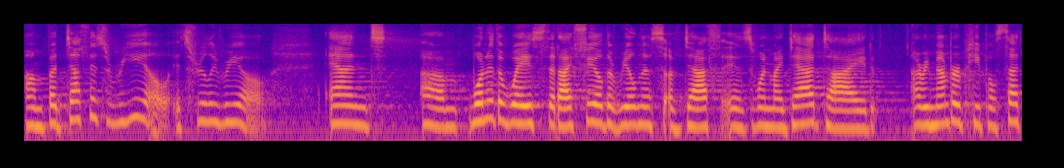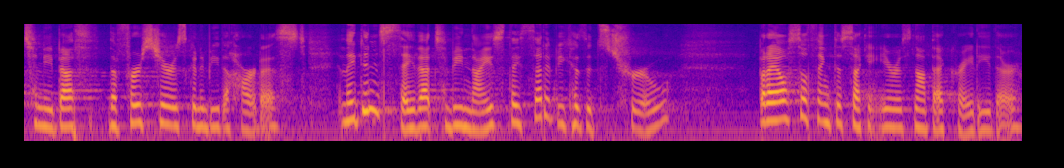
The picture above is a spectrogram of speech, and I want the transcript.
Um, but death is real, it's really real. And um, one of the ways that I feel the realness of death is when my dad died, I remember people said to me, Beth, the first year is going to be the hardest. And they didn't say that to be nice, they said it because it's true. But I also think the second year is not that great either.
